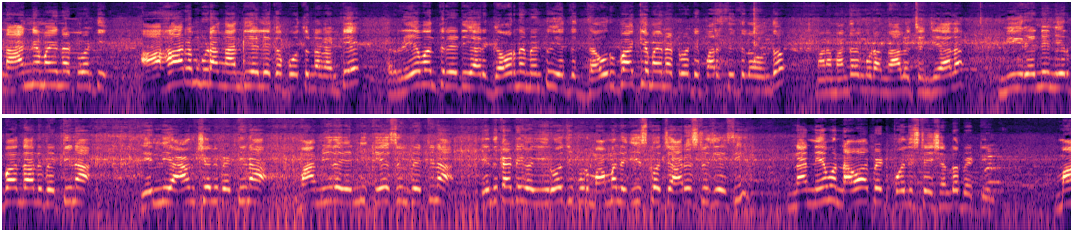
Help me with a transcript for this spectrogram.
నాణ్యమైనటువంటి ఆహారం కూడా అందియలేకపోతున్నారంటే రేవంత్ రెడ్డి గారి గవర్నమెంట్ ఎంత దౌర్భాగ్యమైనటువంటి పరిస్థితిలో ఉందో మనమందరం కూడా ఆలోచన చేయాలా? మీరెన్ని నిర్బంధాలు పెట్టినా ఎన్ని ఆంక్షలు పెట్టినా మా మీద ఎన్ని కేసులు పెట్టినా ఎందుకంటే ఇగో ఈరోజు ఇప్పుడు మమ్మల్ని తీసుకొచ్చి అరెస్ట్ చేసి నన్నేమో నవాపేట్ పోలీస్ స్టేషన్లో పెట్టింది మా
